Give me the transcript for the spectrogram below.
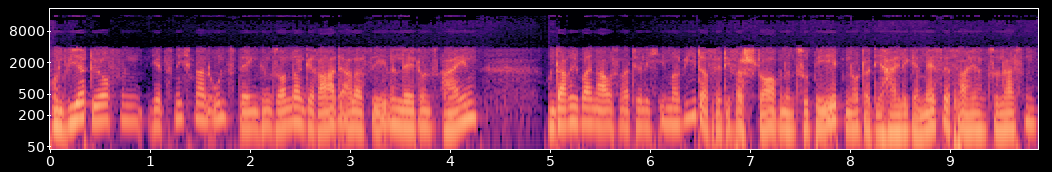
Und wir dürfen jetzt nicht nur an uns denken, sondern gerade Allerseelen lädt uns ein, und darüber hinaus natürlich immer wieder für die Verstorbenen zu beten oder die heilige Messe feiern zu lassen,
